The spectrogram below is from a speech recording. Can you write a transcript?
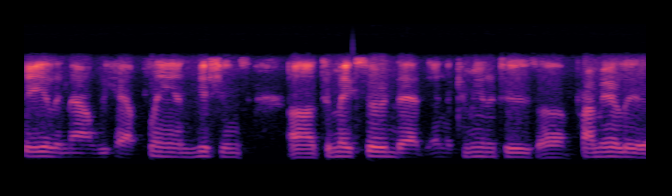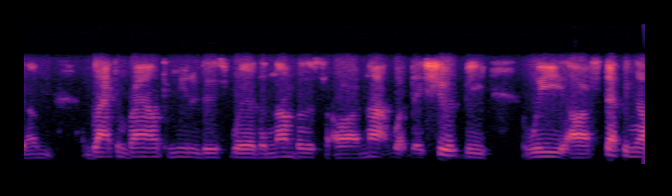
daily now we have planned missions uh, to make certain that in the communities, uh, primarily um, black and brown communities, where the numbers are not what they should be, we are stepping up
